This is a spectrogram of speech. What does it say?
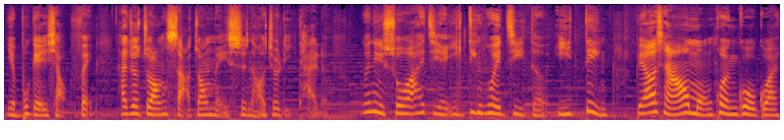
也不给小费，他就装傻装没事，然后就离开了。我跟你说，埃及人一定会记得，一定不要想要蒙混过关。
